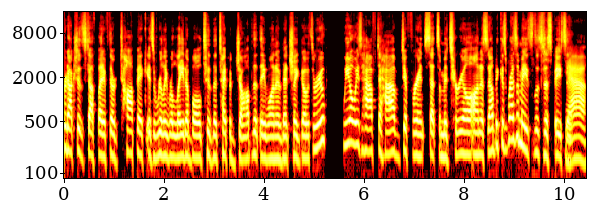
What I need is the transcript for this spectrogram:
production stuff, but if their topic is really relatable to the type of job that they want to eventually go through, we always have to have different sets of material on us now because resumes, let's just face it. Yeah.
